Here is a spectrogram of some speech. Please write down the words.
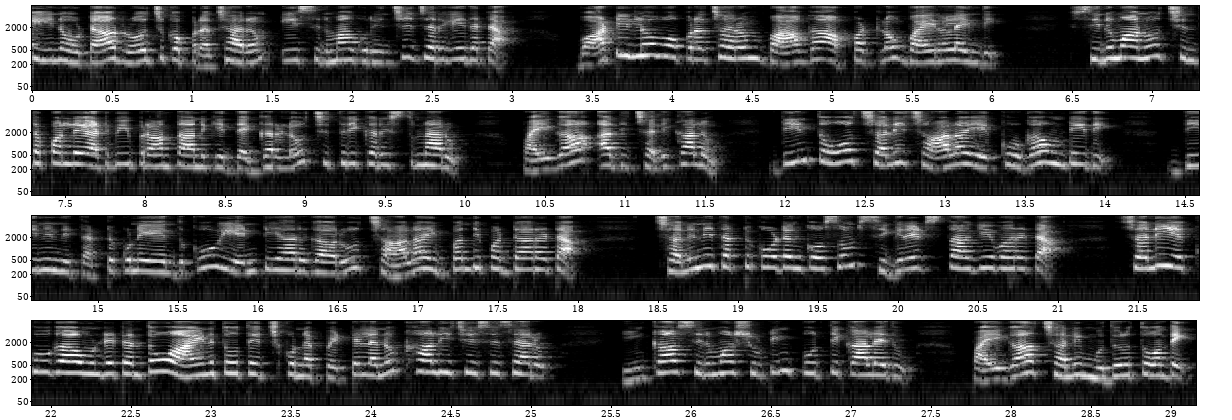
ఈ నోట రోజుకొ ప్రచారం ఈ సినిమా గురించి జరిగేదట. వాటిల్లో ఓ ప్రచారం బాగా అప్పట్లో వైరల్ అయింది. సినిమాను చింతపల్లె అటవీ ప్రాంతానికి దగ్గరలో చిత్రీకరిస్తున్నారు. పైగా అది చలికాలం. దీంతో చలి చాలా ఎక్కువగా ఉండేది. దీనిని తట్టుకునేందుకు ఎన్టీఆర్ గారు చాలా ఇబ్బంది పడ్డారట. చలిని తట్టుకోవడం కోసం సిగరెట్స్ తాగేవారట. చలి ఎక్కువగా ఉండటంతో ఆయనతో తెచ్చుకున్న పెట్టెలను ఖాళీ చేసేశారు. ఇంకా సినిమా షూటింగ్ పూర్తి కాలేదు. పైగా చలి ముదురుతోంది.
